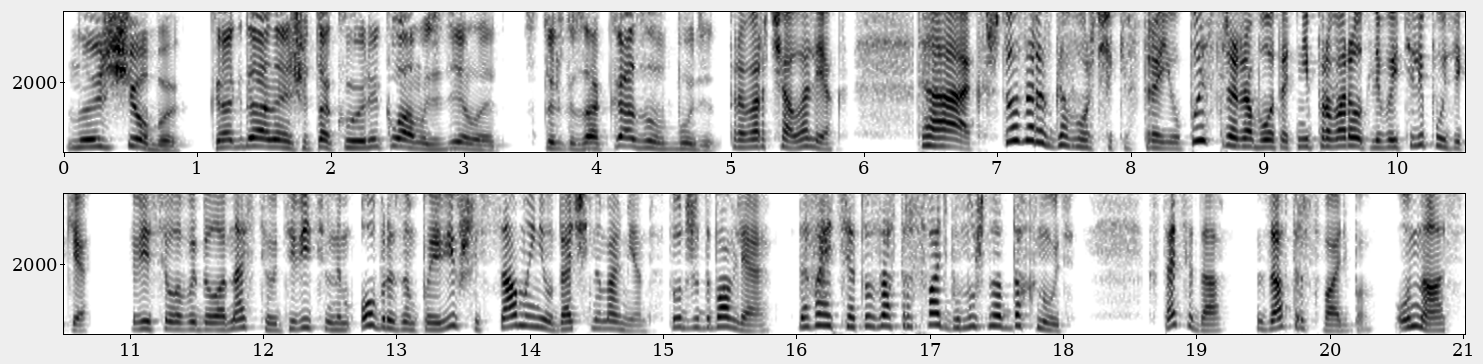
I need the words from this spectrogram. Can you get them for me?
«Ну еще бы! Когда она еще такую рекламу сделает? Столько заказов будет!» – проворчал Олег. «Так, что за разговорчики в строю? Быстро работать, неповоротливые телепузики!» Весело выдала Настя, удивительным образом появившись в самый неудачный момент, тут же добавляя. «Давайте, а то завтра свадьба, нужно отдохнуть». Кстати, да, Завтра свадьба. У нас.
